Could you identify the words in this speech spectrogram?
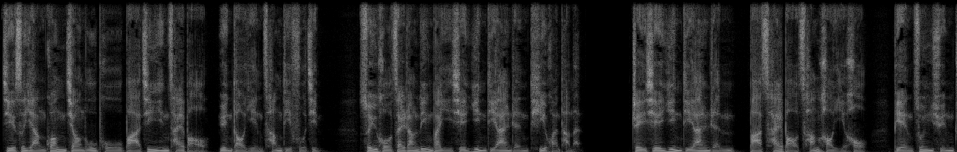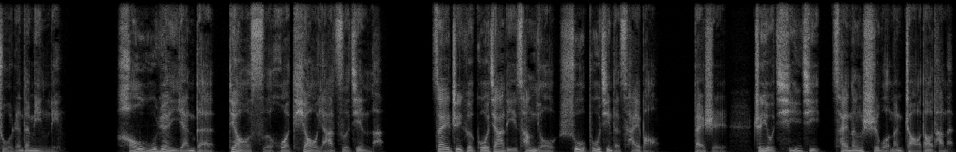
祭司仰光叫奴仆把金银财宝运到隐藏地附近，随后再让另外一些印第安人替换他们。这些印第安人把财宝藏好以后，便遵循主人的命令，毫无怨言地吊死或跳崖自尽了。在这个国家里藏有数不尽的财宝，但是只有奇迹才能使我们找到他们。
